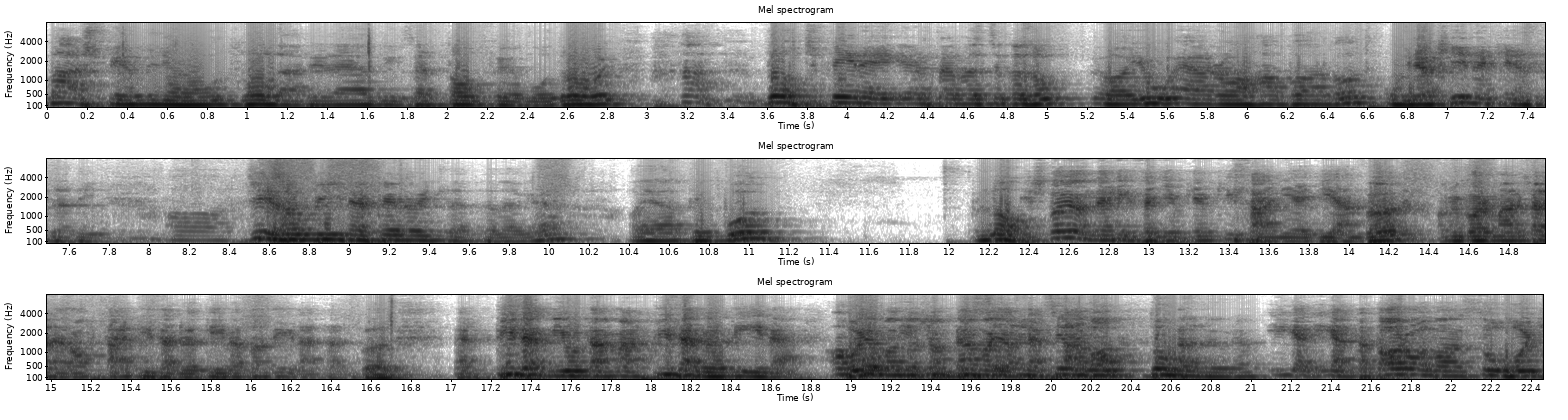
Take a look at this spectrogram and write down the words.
másfél millió dollárért elvégzett tanfolyamodról, hogy ha, bocs, félreértelmeztük az, a jó Aaron Hubbardot, újra kéne kezdeni. A Jason Bean-nek például itt lett elege a játékból. No, És nagyon nehéz egyébként kiszállni egy ilyenből, amikor már beleraktál 15 évet az életedből. Mert tizen, miután már 15 éve Akkor folyamatosan be vagy a 21 szektába, célba dob előre. igen, igen, tehát arról van szó, hogy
